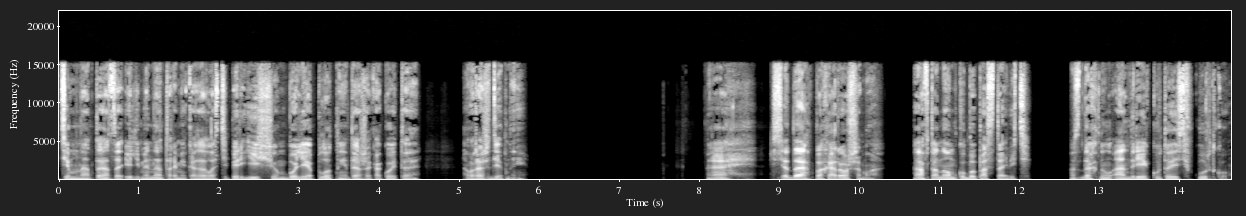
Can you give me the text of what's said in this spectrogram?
Темнота за иллюминаторами казалась теперь еще более плотной, даже какой-то враждебной. «Ах, сюда по-хорошему. Автономку бы поставить», — вздохнул Андрей, кутаясь в куртку.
